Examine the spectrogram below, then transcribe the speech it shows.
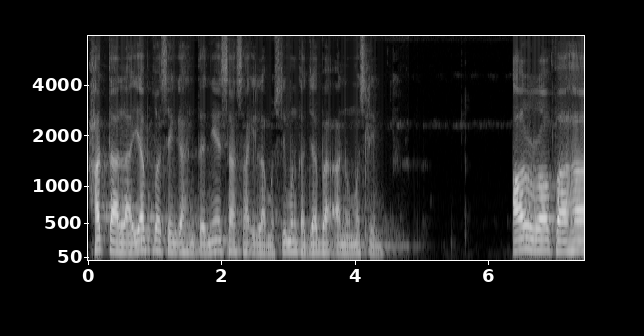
Hatta la yabqa sehingga henteu nyesa saila muslimun kajaba anu muslim. Arrafaha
